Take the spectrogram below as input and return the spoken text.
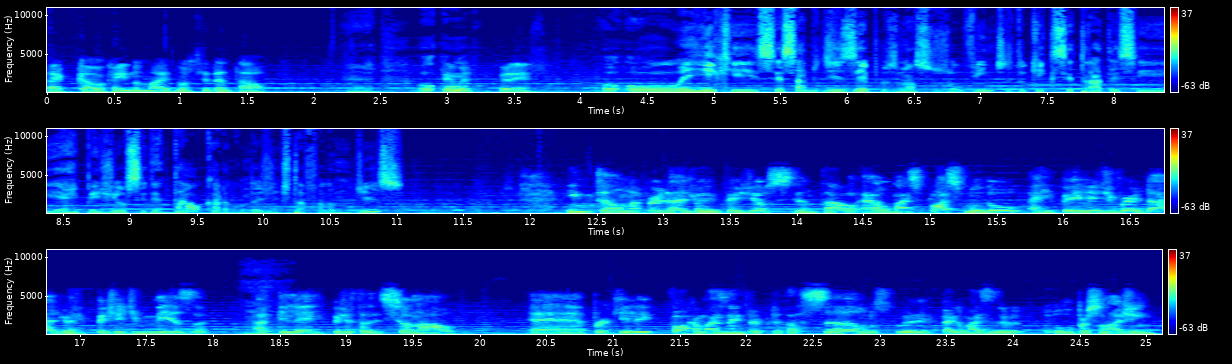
É, acaba caindo mais no ocidental. É. Ô, Tem ô, uma diferença. ô, ô, Henrique, você sabe dizer pros nossos ouvintes do que, que se trata esse RPG ocidental, cara, quando a gente tá falando disso? Então, na verdade, o RPG ocidental é o mais próximo do RPG de verdade, o RPG de mesa, aquele RPG tradicional. É, porque ele foca mais na interpretação, ele pega mais o personagem.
